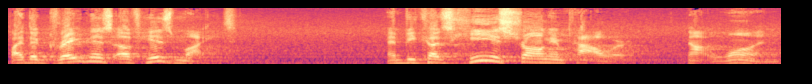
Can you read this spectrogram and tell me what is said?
by the greatness of his might. And because he is strong in power, not one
